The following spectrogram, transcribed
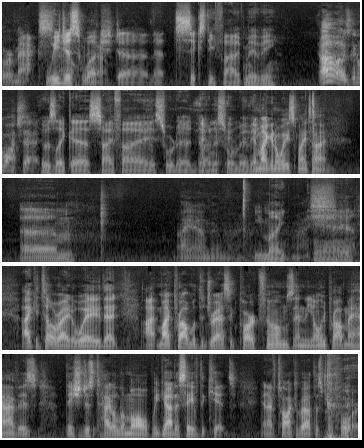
Or Max. We just yeah. watched uh, that 65 movie. Oh, I was gonna watch that. It was like a sci-fi sort of dinosaur movie. Am I gonna waste my time? Um, I am. am I? you might. yeah. Ah, Shit. I could tell right away that I, my problem with the Jurassic Park films, and the only problem I have is they should just title them all "We Got to Save the Kids." And I've talked about this before,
